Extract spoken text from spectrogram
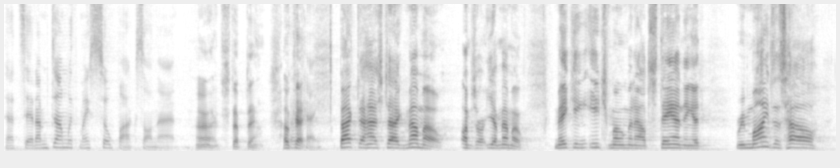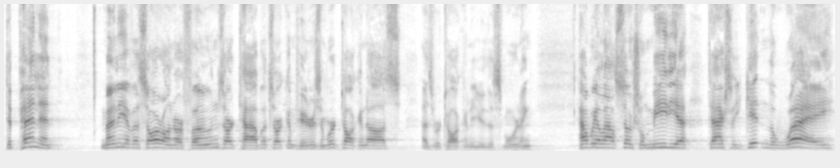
that's it. I'm done with my soapbox on that. All right, step down. Okay. Okay. Back to hashtag memo. I'm sorry, yeah, memo. Making each moment outstanding. It reminds us how dependent many of us are on our phones, our tablets, our computers, and we're talking to us as we're talking to you this morning. How we allow social media to actually get in the way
